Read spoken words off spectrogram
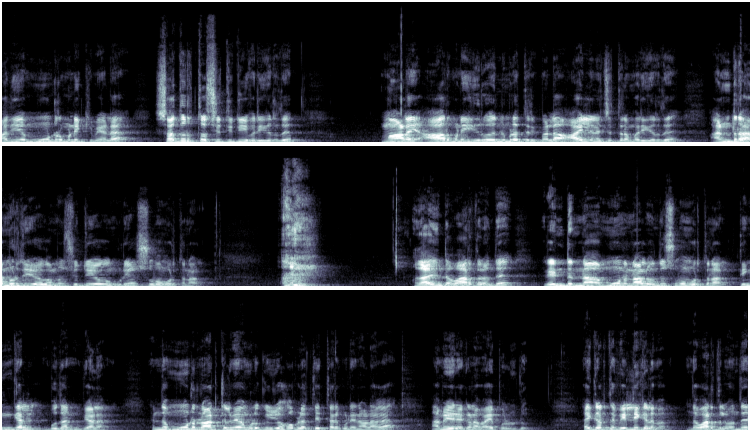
மதியம் மூன்று மணிக்கு மேலே சதுர்த்தசி திதி வருகிறது. மாலை ஆறு மணி இருபது நிமிடத்திற்கு மேலே ஆயுள் நட்சத்திரம் வருகிறது. அன்று அமிர்த யோகமும் சுத்தியோகம் கூடிய சுபமுகூர்த்த நாள். அதாவது இந்த வாரத்தில் வந்து ரெண்டு நாள் மூணு நாள் வந்து சுபமுகூர்த்த நாள். திங்கள் புதன் வியாழன். இந்த மூன்று நாட்களுமே உங்களுக்கு யோக பலத்தை தரக்கூடிய நாளாக அமைகிறதுக்கான வாய்ப்புகள் உண்டு. அதுக்கடுத்து வெள்ளிக்கிழமை. இந்த வாரத்தில் வந்து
